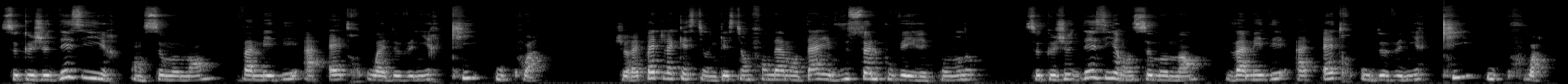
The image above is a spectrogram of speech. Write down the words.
Ce que je désire en ce moment va m'aider à être ou à devenir qui ou quoi. Je répète la question, une question fondamentale et vous seul pouvez y répondre. Ce que je désire en ce moment va m'aider à être ou devenir qui ou quoi.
